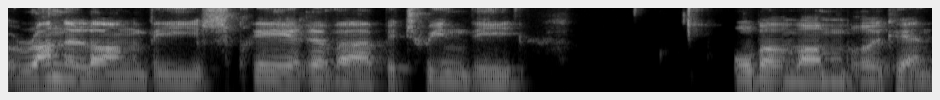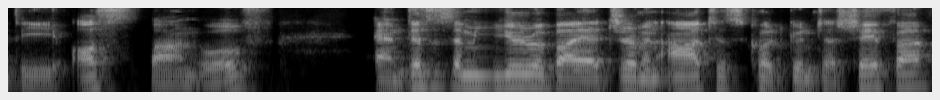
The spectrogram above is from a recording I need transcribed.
run along the Spree River between the Oberbaumbrücke and the Ostbahnhof. And this is a mural by a German artist called Günter Schäfer.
